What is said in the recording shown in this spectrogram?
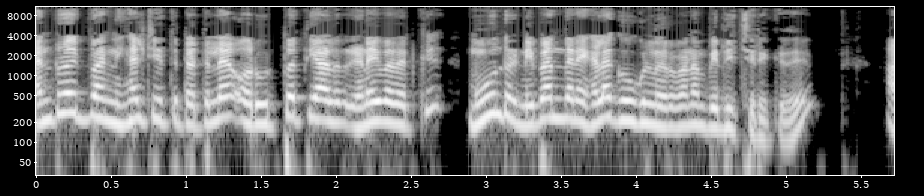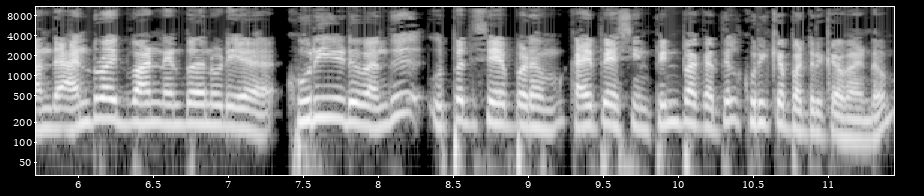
அண்ட்ராய்ட் ஒன் நிகழ்ச்சி திட்டத்தில் ஒரு உற்பத்தியாளர் இணைவதற்கு மூன்று நிபந்தனைகளை கூகுள் நிறுவனம் விதிச்சிருக்குது. அந்த ஆண்ட்ராய்டு ஒன் என்பதனுடைய குறியீடு வந்து உற்பத்தி செய்யப்படும் கைபேசியின் பின்பக்கத்தில் குறிக்கப்பட்டிருக்க வேண்டும்.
